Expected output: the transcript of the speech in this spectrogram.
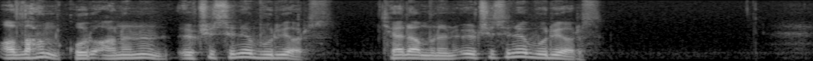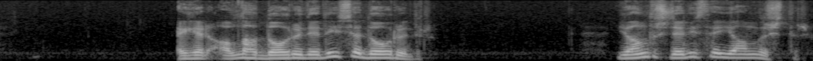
Allah'ın Kur'an'ının ölçüsüne vuruyoruz. Kelamının ölçüsüne vuruyoruz. Eğer Allah doğru dediyse doğrudur. Yanlış dediyse yanlıştır.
